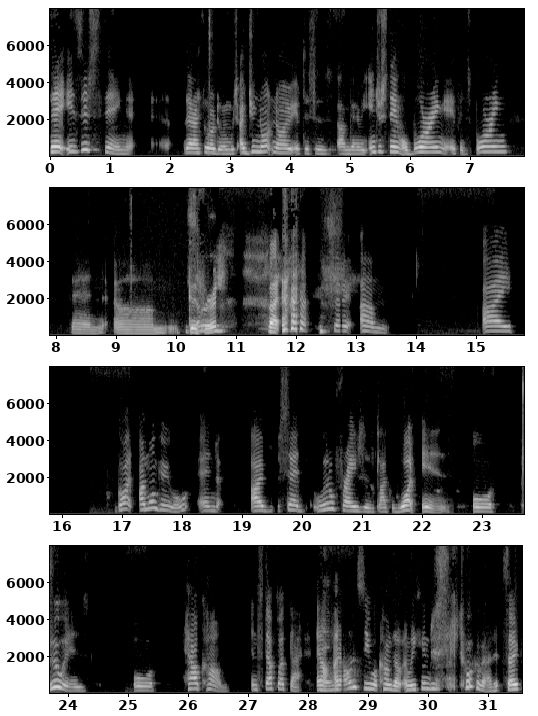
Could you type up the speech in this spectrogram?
there is this thing that I thought of doing, which I do not know if this is um going to be interesting or boring. If it's boring, then um, good for it. But so um, I got I'm on Google and I've said little phrases like "what is" or "who is" or "how come" and stuff like that. And, I, Yeah. and I want to see what comes up, and we can just talk about it. So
